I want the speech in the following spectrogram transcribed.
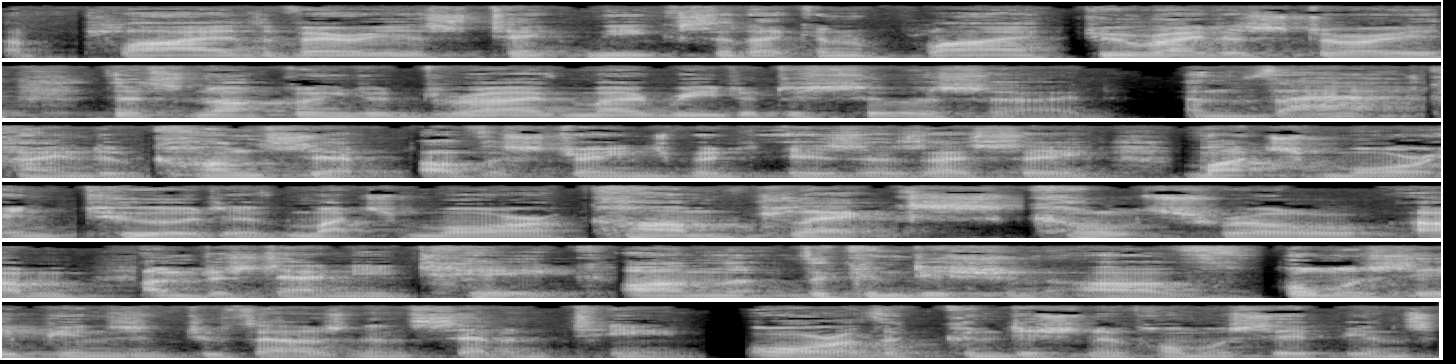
apply the various techniques that I can apply to a story that's not going to drive my reader to suicide. And that kind of concept of estrangement is, as I say, much more intuitive, much more complex cultural um, understanding take on the condition of Homo sapiens in 2017, or the condition of Homo sapiens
